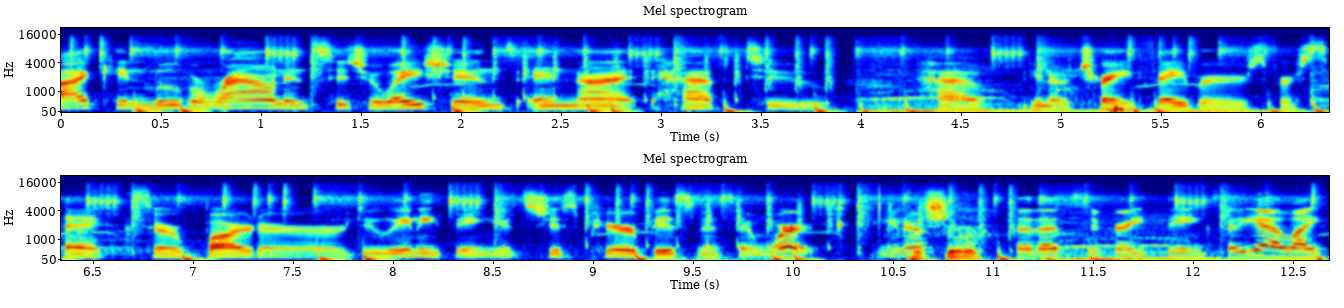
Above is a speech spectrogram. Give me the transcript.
I can move around in situations and not have to have, you know, trade favors for sex or barter or do anything. It's just pure business and work, you know? For sure. So that's the great thing. So yeah, like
